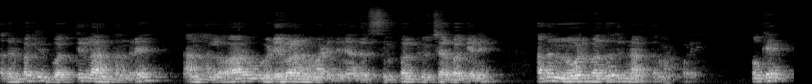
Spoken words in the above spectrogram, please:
ಅದ್ರ ಬಗ್ಗೆ ಗೊತ್ತಿಲ್ಲ ಅಂತಂದ್ರೆ ನಾನು ಹಲವಾರು ವಿಡಿಯೋಗಳನ್ನು ಮಾಡಿದ್ದೇನೆ ಅದ್ರ ಸಿಂಪಲ್ ಫ್ಯೂಚರ್ ಬಗ್ಗೆನೆ. ಅದನ್ನ ನೋಡಿ ಬಂದು ಇದನ್ನ ಅರ್ಥ ಮಾಡ್ಕೊಳ್ಳಿ. Okay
